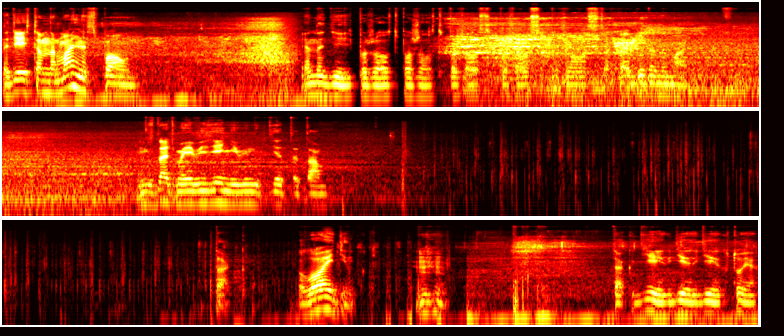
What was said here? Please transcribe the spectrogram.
Надеюсь, там нормальный спаун. Я надеюсь, пожалуйста, пожалуйста, пожалуйста, пожалуйста, пожалуйста. Хай буде нормально. Не знать, мое везение він где-то там. Так. Лойдинг. Угу. Так, где, где, где, кто я?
